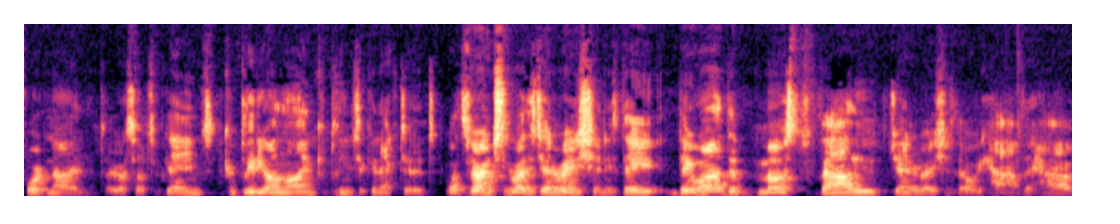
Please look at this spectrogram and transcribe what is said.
Fortnite, they play all sorts of games, completely online, completely interconnected. What's very interesting about this generation is they they're one of the most valued generations that we have. They have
